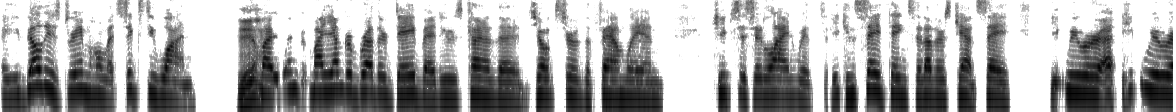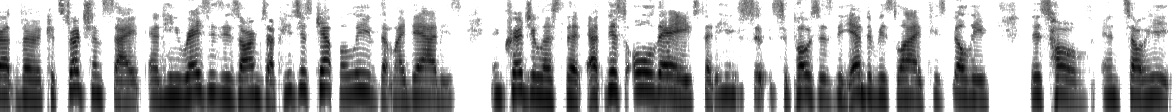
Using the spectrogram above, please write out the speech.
he built his dream home at 61. Mm. My my younger brother David, who's kind of the jokester of the family and keeps us in line with, he can say things that others can't say we were at we were at the construction site and he raises his arms up he just can't believe that my dad he's incredulous that at this old age that he su- supposes the end of his life he's building this home and so he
